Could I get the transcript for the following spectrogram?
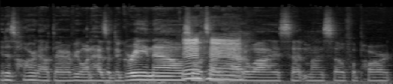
It is hard out there. Everyone has a degree now, so it's like, Mhm. how do I set myself apart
